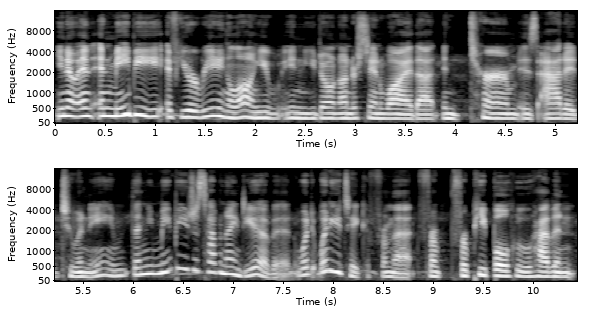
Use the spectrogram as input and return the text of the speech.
you know, and, and maybe if you're reading along, you and you don't understand why that in term is added to a name, then you, maybe you just have an idea of it. What what do you take from that from for people who haven't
